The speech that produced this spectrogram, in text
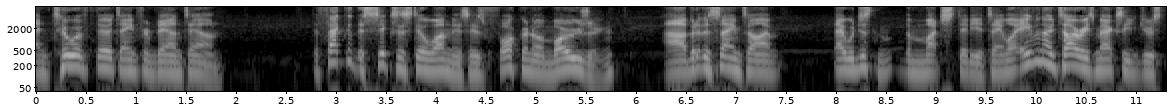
and 2 of 13 from downtown. The fact that the Sixers still won this is fucking amazing. Uh, but at the same time, they were just the much steadier team. Like even though Tyrese Maxey just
